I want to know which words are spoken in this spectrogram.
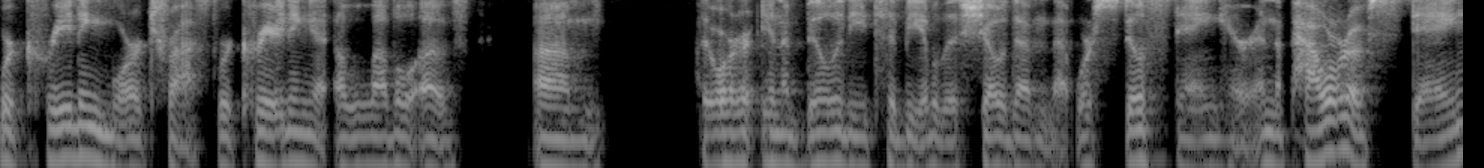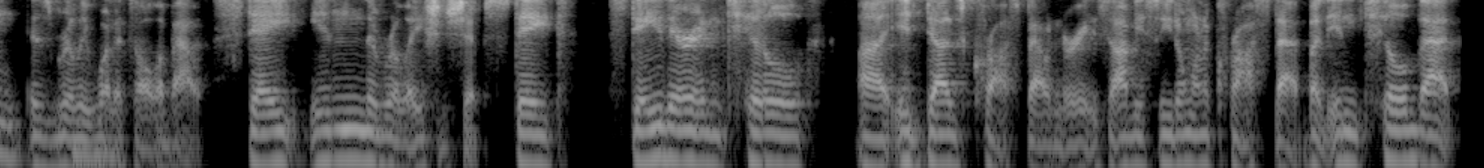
we're creating more trust. We're creating a, a level of um, or an ability to be able to show them that we're still staying here. And the power of staying is really what it's all about. Stay in the relationship. Stay stay there until uh, it does cross boundaries. Obviously you don't want to cross that but until that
